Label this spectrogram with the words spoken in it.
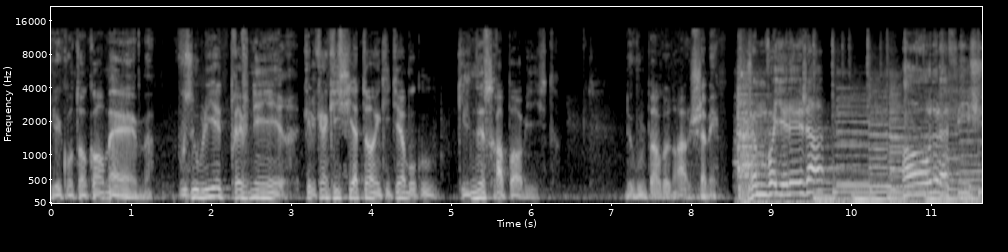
il est content quand même. Vous oubliez de prévenir quelqu'un qui s'y attend et qui tient beaucoup qu'il ne sera pas ministre. ne vous le pardonnera jamais. Je me voyais déjà en haut de l'affiche,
